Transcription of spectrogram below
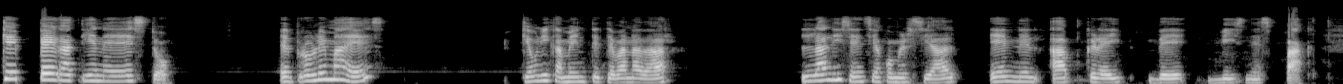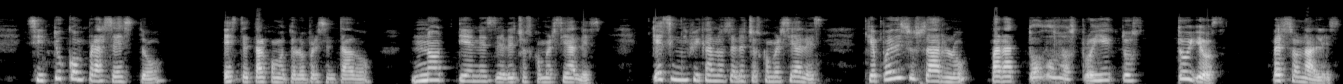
¿Qué pega tiene esto? El problema es que únicamente te van a dar la licencia comercial en el upgrade de Business Pack. Si tú compras esto, este tal como te lo he presentado, no tienes derechos comerciales. ¿Qué significan los derechos comerciales? Que puedes usarlo para todos los proyectos tuyos personales,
